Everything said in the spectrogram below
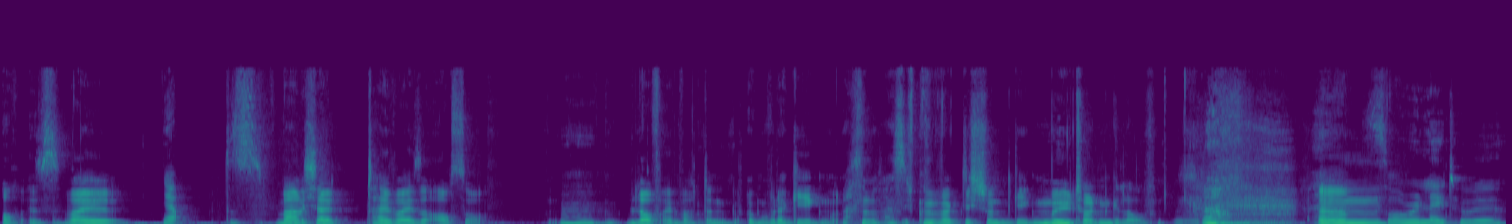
auch ist, weil Ja. das mache ich halt teilweise auch so. Mhm. Lauf einfach dann irgendwo dagegen oder so. Also ich bin wirklich schon gegen Mülltonnen gelaufen. ähm, So relatable.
